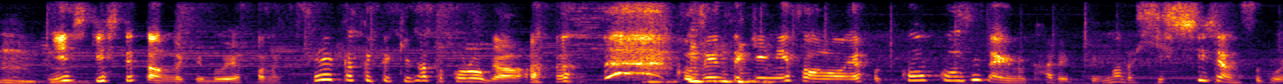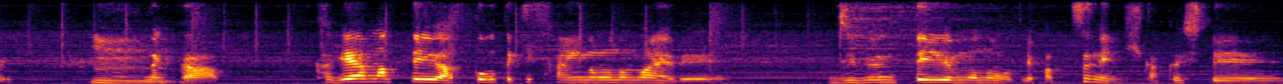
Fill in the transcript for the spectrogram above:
認識してたんだけど、やっぱなんか性格的なところが 個人的にそのやっぱ高校時代の彼ってまだ必死じゃんすごい。うん、なんか影山っていう圧倒的才能の前で自分っていうものをやっぱ常に比較して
